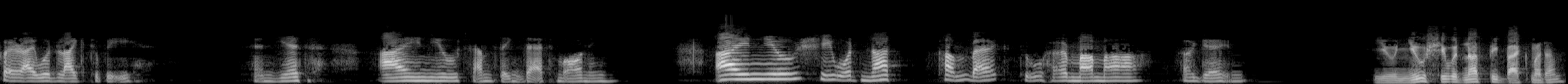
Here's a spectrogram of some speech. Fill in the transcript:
where I would like to be. And yet, I knew something that morning. I knew she would not come back to her mamma again. You knew she would not be back, Madame?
